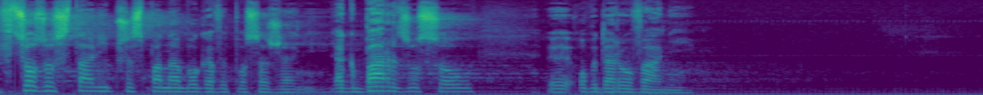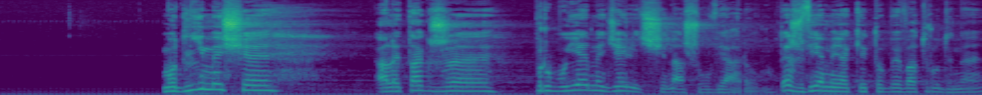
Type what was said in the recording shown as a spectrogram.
w co zostali przez Pana Boga wyposażeni, jak bardzo są y, obdarowani. Modlimy się, ale także próbujemy dzielić się naszą wiarą. Też wiemy, jakie to bywa trudne,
